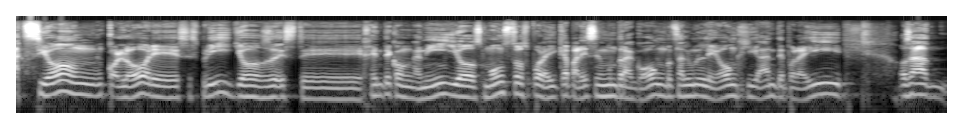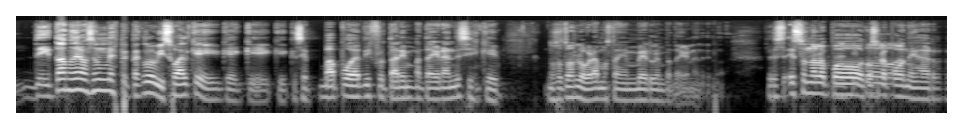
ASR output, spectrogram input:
acción, colores, brillos, este, gente con anillos, monstruos por ahí que aparecen, un dragón, sale un león gigante por ahí. O sea, de todas maneras va a ser un espectáculo visual que, que, que, que- se va a poder disfrutar en pantalla grande si es que nosotros logramos también verlo en pantalla grande. ¿no? Entonces, eso no lo puedo, no se lo puedo negar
